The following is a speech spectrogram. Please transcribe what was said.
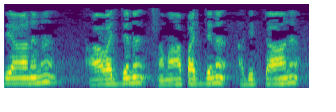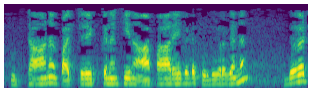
ධානම ආවජ්ජන සමාපජ්ජන අදිත්‍යාන උත්තාන පච්චේක්කන කියන ආකාරයකට පුරුදු කරගෙන දෙවට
